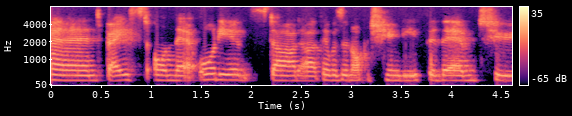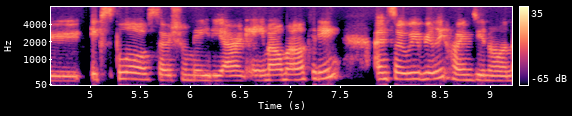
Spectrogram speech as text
And based on their audience data, there was an opportunity for them to explore social media and email marketing. And so we really honed in on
